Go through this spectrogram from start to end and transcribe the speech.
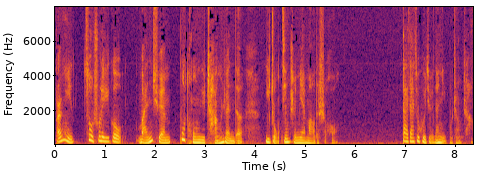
而你做出了一个完全不同于常人的一种精神面貌的时候，大家就会觉得你不正常。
